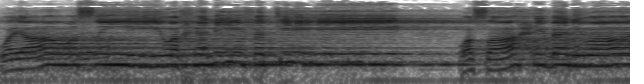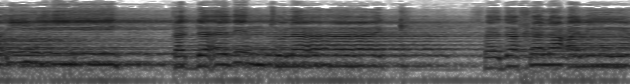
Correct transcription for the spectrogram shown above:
ويا وصي وخليفتي وصاحب لوائي. قد أذنت لك فدخل علي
